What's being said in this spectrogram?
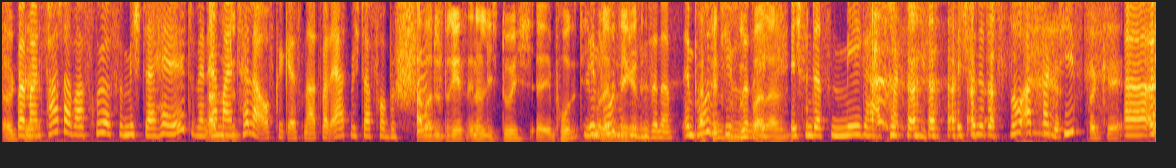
okay. weil mein Vater war früher für mich der Held, wenn also er meinen Teller aufgegessen hat, weil er hat mich davor beschützt. Aber du drehst innerlich durch äh, im positiven Im oder positiven Sinne. Im positiven Sinne. Ich, ich finde das mega attraktiv. ich finde das so attraktiv, okay. äh,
